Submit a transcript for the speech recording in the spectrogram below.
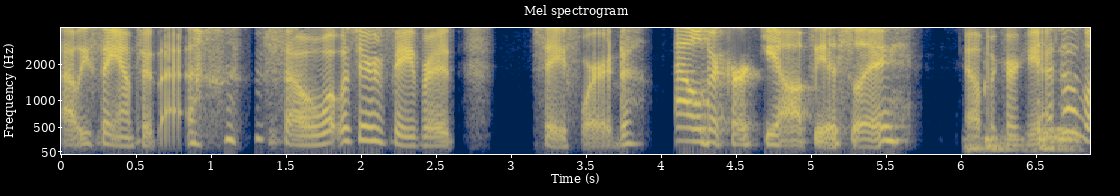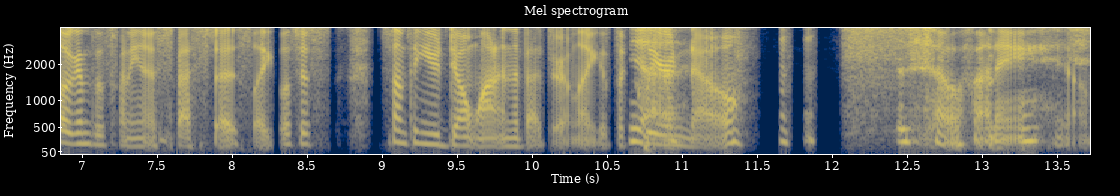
At least they answered that. so, what was your favorite safe word? Albuquerque, obviously. Albuquerque. I thought Logan's was funny. Asbestos. Like, let's just something you don't want in the bedroom. Like, it's a clear Yeah. no. It's so funny. Yeah.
